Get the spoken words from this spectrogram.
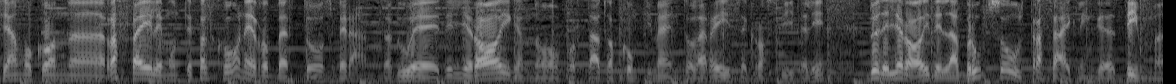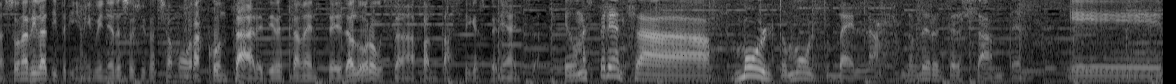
Siamo con eh, Raffaele Montefalcone e Roberto Speranza, due degli eroi che hanno portato a compimento la Race Cross Italy, due degli eroi dell'Abruzzo Ultra Cycling Team. Sono arrivati i primi, quindi adesso ci facciamo raccontare direttamente da loro questa fantastica esperienza. È un'esperienza molto molto bella, davvero interessante. E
